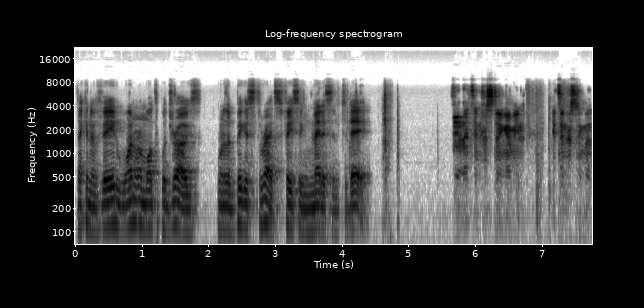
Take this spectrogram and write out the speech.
that can evade one or multiple drugs one of the biggest threats facing medicine today. Yeah, that's interesting. I mean, it's interesting that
